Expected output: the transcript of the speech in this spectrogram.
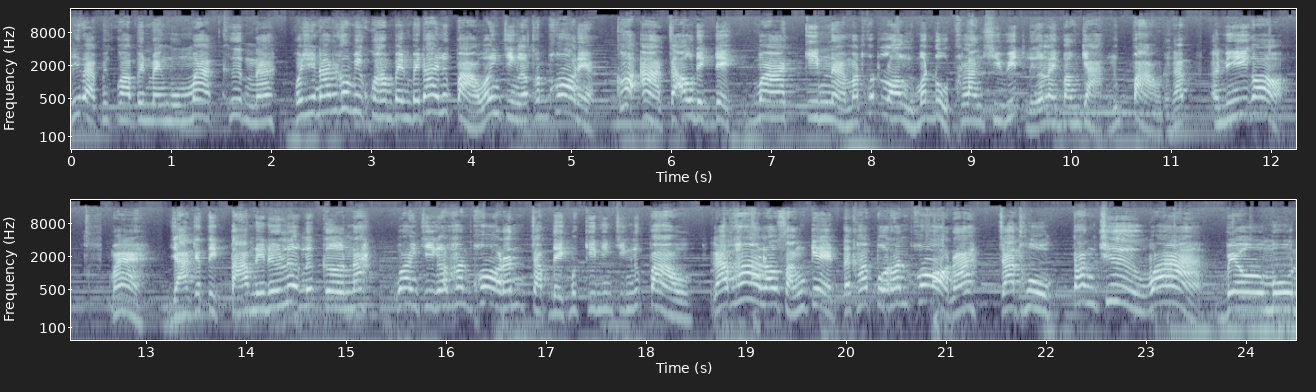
ที่แบบมีความเป็นแมงมุมมากขึ้นนะ เพราะฉะนั้นก็มีความเป็นไปได้หรือเปล่าว่าจริง ๆ แล้วท่านพ่อเนี่ยก็อาจจะเอาเด็กๆมากินน่ะมาทดลองหรือมาดูดพลังชีวิตหรืออะไรบางอย่างหรือเปล่านะครับ อันนี้ก็แม่อยากจะติดตามในเนื้อเรื่องเหลือเกินนะว่าจริงๆแล้วท่านพ่อนั้นจับเด็กมากินจริง ๆ หรือเปล่า แล้วถ้าเราสังเกตนะครับตัวท่านพ่อนะ จะถูกตั้งชื่อว่าเบลมูน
